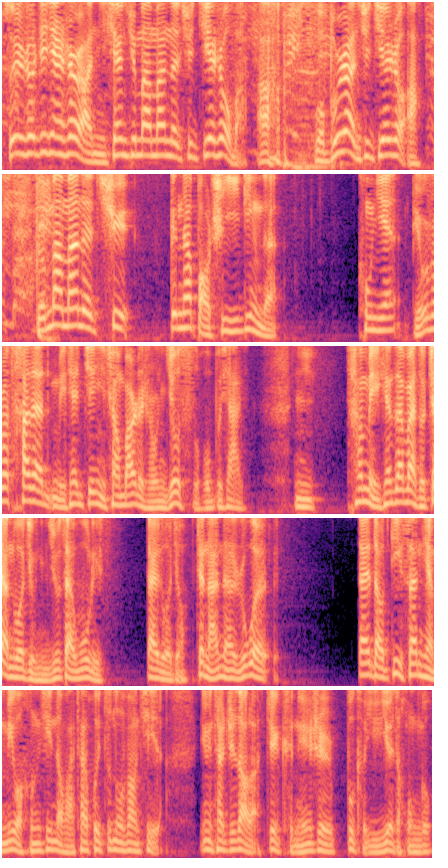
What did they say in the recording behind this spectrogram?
所以说这件事儿啊，你先去慢慢的去接受吧。啊，我不是让你去接受啊，就慢慢的去跟他保持一定的空间。比如说他在每天接你上班的时候，你就死活不下去。你他每天在外头站多久，你就在屋里待多久。这男的如果待到第三天没有恒心的话，他会自动放弃的，因为他知道了这肯定是不可逾越的鸿沟。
